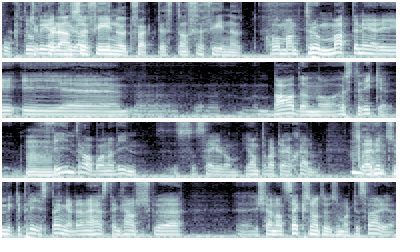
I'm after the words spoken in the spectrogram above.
Och då Tycker vet den ser att fin ut faktiskt. Den ser fin ut. har man trummat det nere i, i eh, Baden och Österrike. Mm. Fin travbana vin, säger de. Jag har inte varit där själv. Så är Nej. det inte så mycket prispengar. Den här hästen kanske skulle tjänat 600 000 vart i Sverige.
